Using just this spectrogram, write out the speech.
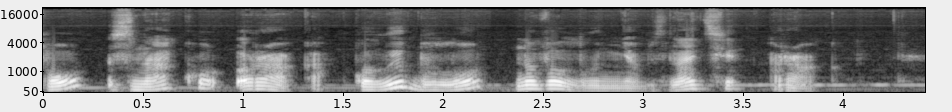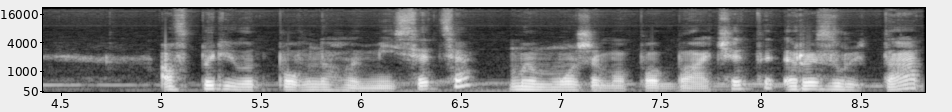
по знаку рака, коли було новолуння в знаці рак. А в період повного місяця ми можемо побачити результат,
